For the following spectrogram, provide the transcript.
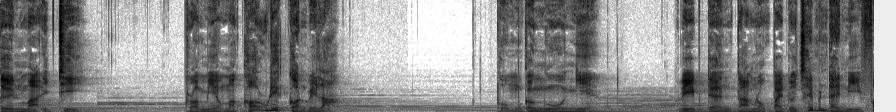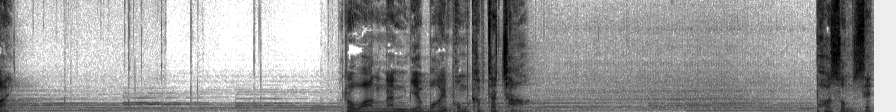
ตื่นมาอีกที เพราะเมียมาเคาะเรียกก่อนเวลา ผมก็งัวเงีย รีบเดินตามลงไปโดยใช้บันไดหนีไฟ ระหว่างนั้นเบียบอกให้ผมขับช้าๆ พอส่งเสร็จ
